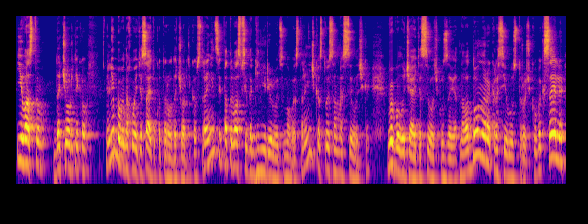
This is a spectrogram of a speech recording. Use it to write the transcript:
и вас там до чертиков, либо вы находите сайт, у которого до чертиков страницы, и потом у вас всегда генерируется новая страничка с той самой ссылочкой. Вы получаете ссылочку заветного донора, красивую строчку в Excel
